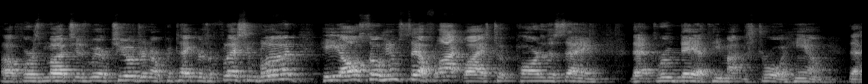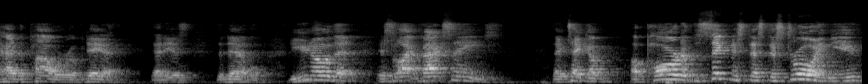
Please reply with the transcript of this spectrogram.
Uh, for as much as we are children or partakers of flesh and blood, he also himself likewise took part of the same, that through death he might destroy him that had the power of death, that is, the devil. Do you know that it's like vaccines? They take a, a part of the sickness that's destroying you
